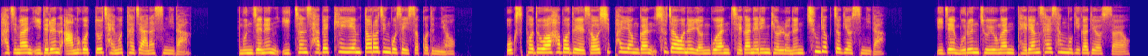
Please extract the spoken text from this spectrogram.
하지만 이들은 아무것도 잘못하지 않았습니다. 문제는 2400km 떨어진 곳에 있었거든요. 옥스퍼드와 하버드에서 18년간 수자원을 연구한 제가 내린 결론은 충격적이었습니다. 이제 물은 조용한 대량살 상무기가 되었어요.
